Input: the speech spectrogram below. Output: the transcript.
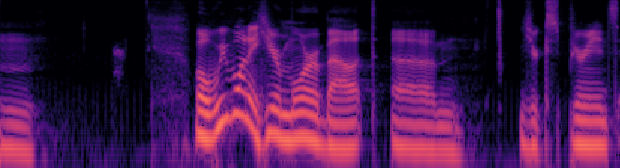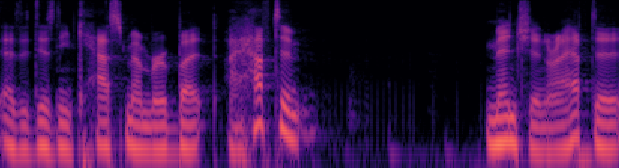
Mm. Well, we want to hear more about um, your experience as a Disney cast member, but I have to mention, or I have to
